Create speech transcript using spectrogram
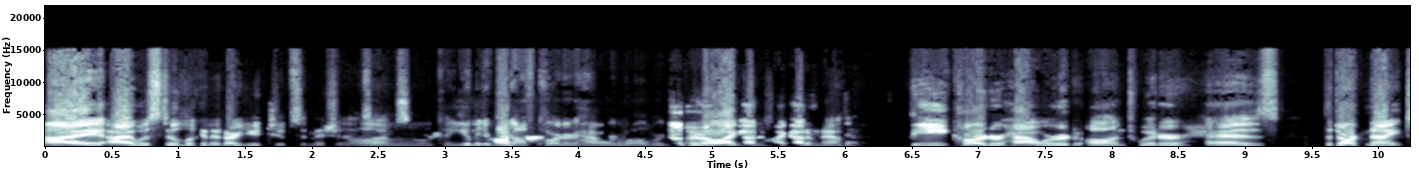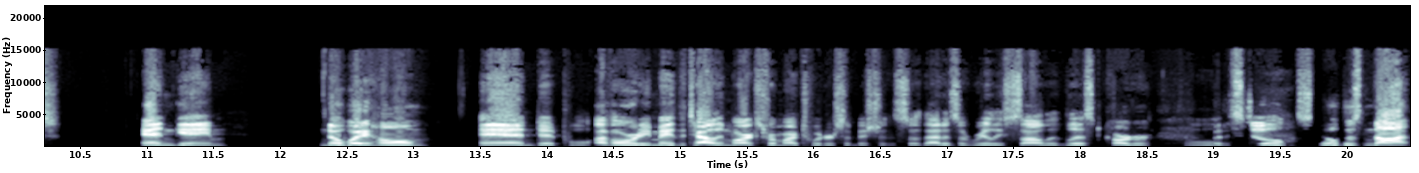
I I was still looking at our YouTube submissions. Oh, okay. You want me to read off Carter Howard while we're No, no, no. I got him. I got him now. Okay. The Carter Howard on Twitter has The Dark Knight, Endgame, No Way Home, and Deadpool. I've already made the tally marks from our Twitter submissions, so that is a really solid list, Carter. Ooh. But it still still does not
